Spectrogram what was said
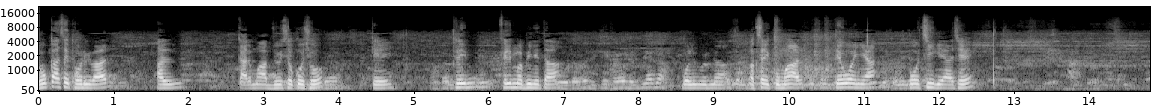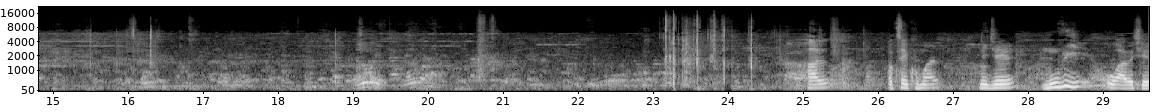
રોકાશે થોડી વાર હાલ કારમાં આપ જોઈ શકો છો કે ફિલ્મ ફિલ્મ અભિનેતા બોલિવૂડના અક્ષય કુમાર, તેઓ અહીંયા પહોંચી ગયા છે. હાલ અક્ષય કુમારની જે મૂવીઓ આવે છે,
